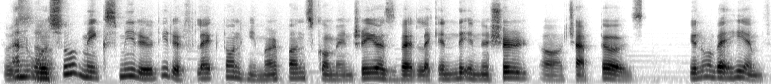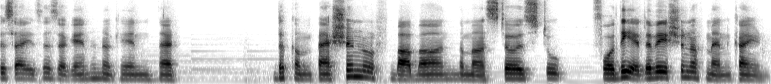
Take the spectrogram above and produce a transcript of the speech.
So And it's, uh, also makes me really reflect on Hemadpant's commentary as well, like in the initial uh, chapters, you know, where he emphasizes again and again that the compassion of Baba and the masters to for the elevation of mankind.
